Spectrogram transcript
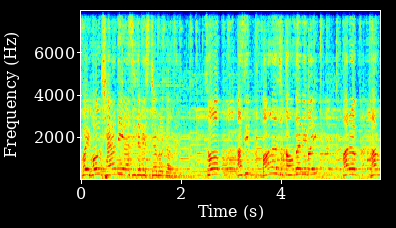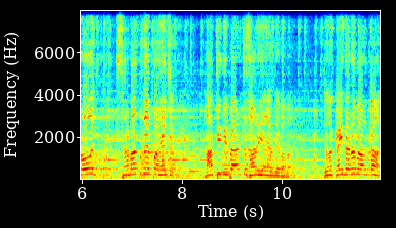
ਕੋਈ ਹੋਰ ਸ਼ੈ ਨਹੀਂ ਅਸੀਂ ਜਿਹੜੀ ਸਟੇਬਲ ਕਰਦੇ ਸੋ ਅਸੀਂ ਬਾਹਲਾ ਜਤਾਉਂਦੇ ਨਹੀਂ ਬਾਈ, ਪਰ ਹਰ ਰੋਜ਼ ਸਰਬੱਤ ਦੇ ਭਲੇ ਚ, ਹਾਥੀ ਦੀ ਪੈਰ ਚ ਸਾਰੇ ਆ ਜਾਂਦੇ ਬਾਬਾ। ਜਦੋਂ ਕਹਿੰਦਾ ਨਾ ਮਾਲਕਾ,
